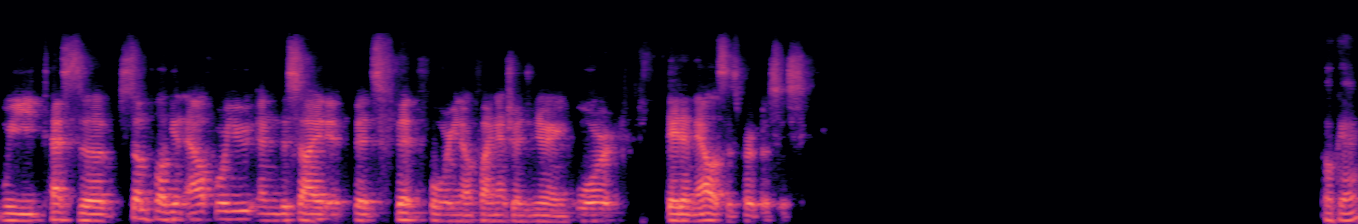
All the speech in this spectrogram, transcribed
we test uh, some plugin out for you and decide if it's fit for you know financial engineering or data analysis purposes. Okay.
